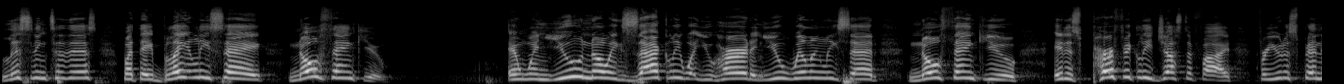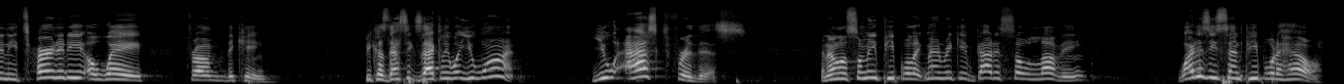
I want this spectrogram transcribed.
listening to this, but they blatantly say, No, thank you. And when you know exactly what you heard and you willingly said, no, thank you, it is perfectly justified for you to spend an eternity away from the king. Because that's exactly what you want. You asked for this. And I know so many people like, man, Ricky, if God is so loving, why does he send people to hell?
